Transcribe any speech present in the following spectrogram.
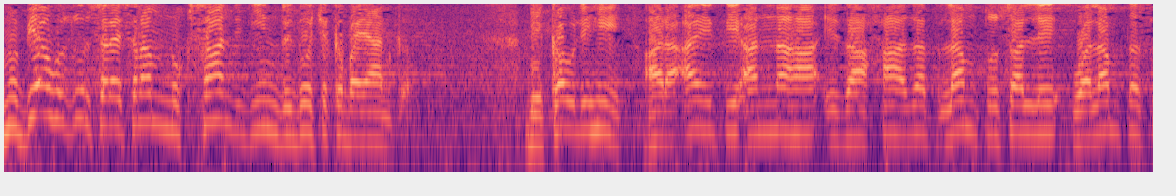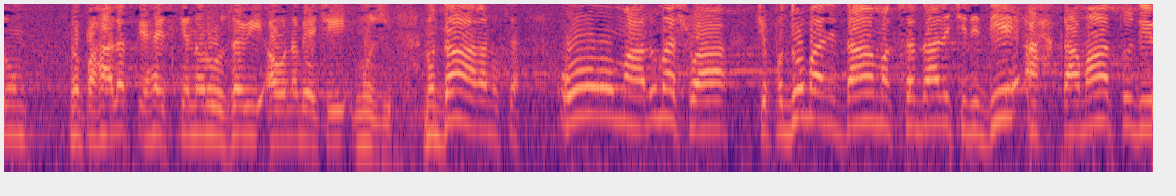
نو بیا حضور صلی الله علیه وسلم نقصان دی دین دو چک بیان کر بقوله ارائیت انها اذا حازت لم تصلی ولم تصوم نو په حالت ته حیث کې نه روزوي او نه بچي موزي نو دا هغه نقصان او معلومه شو چې په دوه باندې دا مقصد دا چې دې احکامات دي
